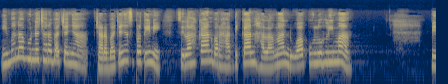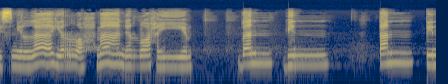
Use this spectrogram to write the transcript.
Gimana bunda cara bacanya? Cara bacanya seperti ini. Silahkan perhatikan halaman 25. Bismillahirrahmanirrahim. Ban bin tan tin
